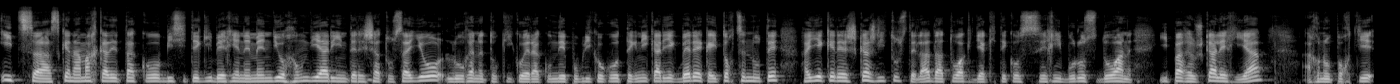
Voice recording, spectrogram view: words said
hitz azken amarkadetako bizitegi berrien emendio jaundiari interesatu zaio, luren tokiko erakunde publikoko teknikariek berek aitortzen dute, haiek ere eskaz dituztela datuak jakiteko zerri buruz doan Ipar Euskal Herria, Arno Portier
